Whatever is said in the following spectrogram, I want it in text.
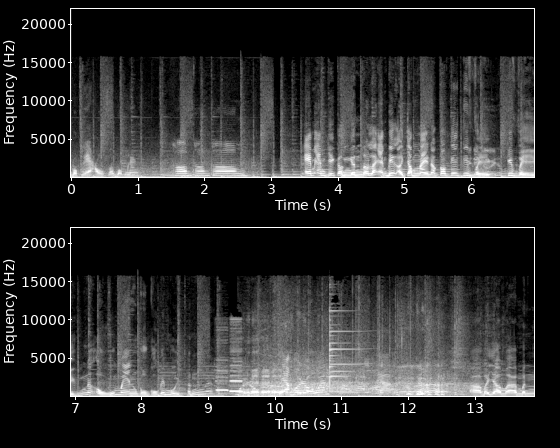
bột gạo và bột năng. Thơm thơm thơm. Em em chỉ cần nhìn thôi là em biết ở trong này nó có cái cái vị cái vị nó ủ men của của cái mùi thính á. Mùi rượu. Dạ mùi rượu anh dạ Ờ, bây giờ mà mình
